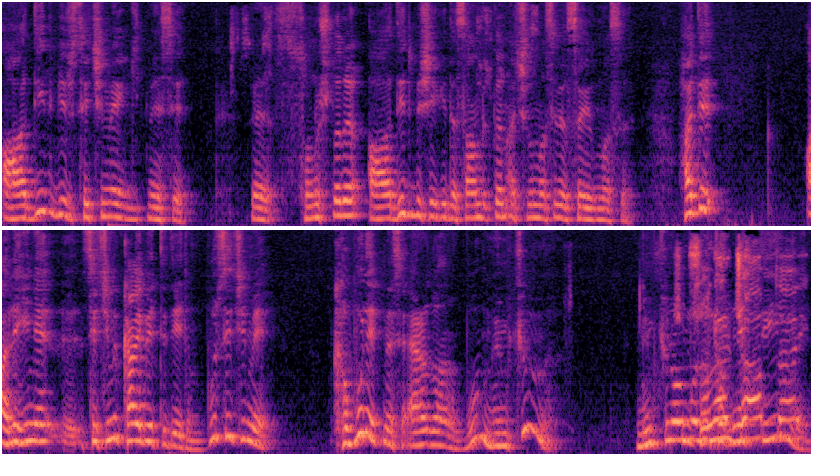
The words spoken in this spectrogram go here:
adil bir seçime gitmesi ve sonuçları adil bir şekilde sandıkların açılması ve sayılması. Hadi aleyhine e, seçimi kaybetti diyelim. Bu seçimi kabul etmesi Erdoğan'ın bu mümkün mü? Mümkün olmadığı çok net değil mi?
